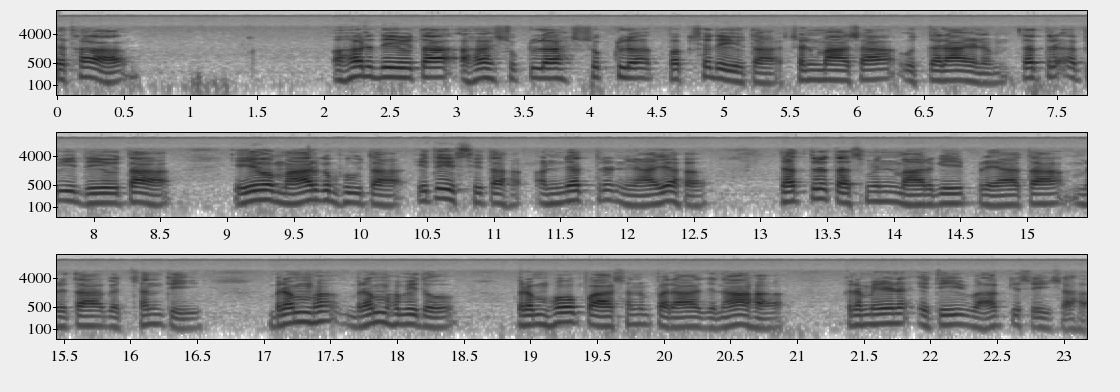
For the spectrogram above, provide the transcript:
तथा अहर देवता अह शुक्ल शुक्ल पक्ष देवता, षण्मासा, उत्तरायणम, तत्र अपि देवता, एव मार्गभूता इति स्थितः, अन्यत्र न्यायः। तत्र तस्मिन् मार्गे प्रयाता, मृता गच्छन्ति। ब्रह्म, ब्रह्मविदो ब्रह्मोपासन पराजनाः क्रमेण इति वाक्यशेषः।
